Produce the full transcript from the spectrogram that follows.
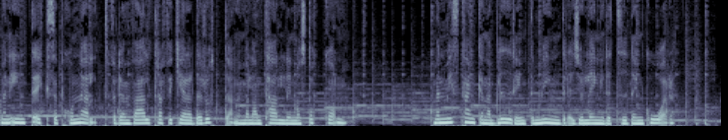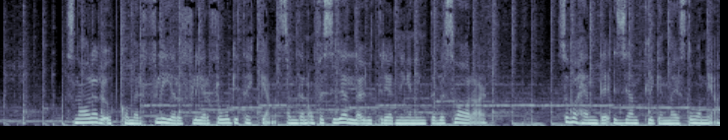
men inte exceptionellt för den vältrafikerade rutten mellan Tallinn och Stockholm. Men misstankarna blir inte mindre ju längre tiden går. Snarare uppkommer fler och fler frågetecken som den officiella utredningen inte besvarar. Så vad hände egentligen med Estonia?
